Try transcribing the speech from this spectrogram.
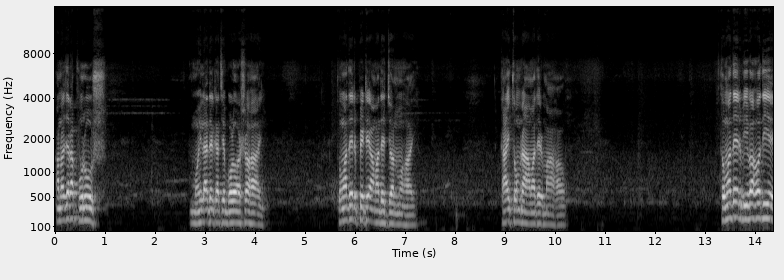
আমরা যারা পুরুষ, মহিলাদের কাছে বড় অসহায়, তোমাদের পেটে আমাদের জন্ম হয়। তাই তোমরা আমাদের মা হও। তোমাদের বিবাহ দিয়ে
